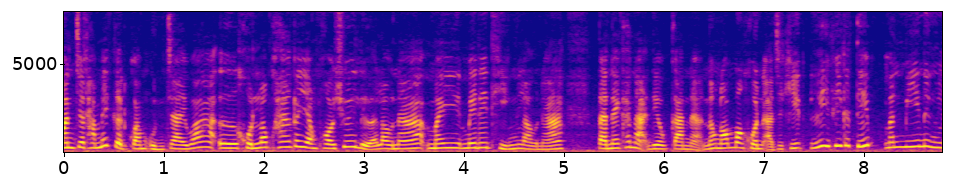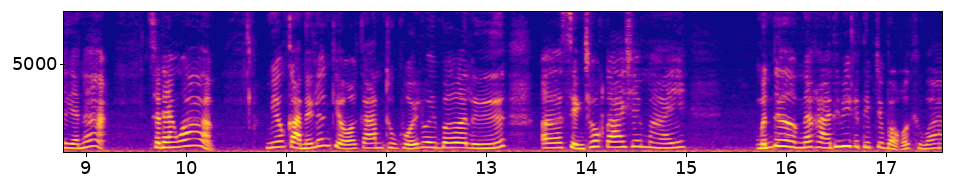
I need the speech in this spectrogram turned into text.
มันจะทำให้เกิดความอุ่นใจว่าเออคนรอบข้างก็ยังพอช่วยเหลือเรานะ ไม่ไม่ได้ทิ้งเรานะ แต่ในขณะเดียวกันน่ะน้องๆบางคนอาจจะคิดเฮ้ยพี่กระติบมันมีหนึ่งเหรียญน่ะแสดงว่า มีโอกาสในเรื่องเกี่ยวกับการถูกหวยรวยเบอร์ หรือเออเสี่ยงโชคได้ใช่ไหมเหมือนเดิมนะคะ ที่พี่กระติบจะบอกก็คือว่า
